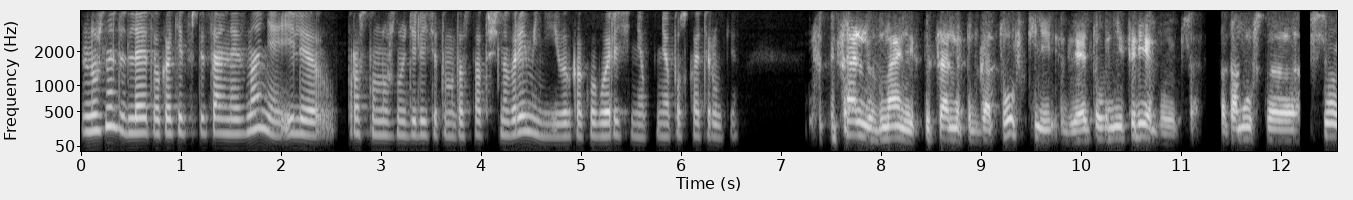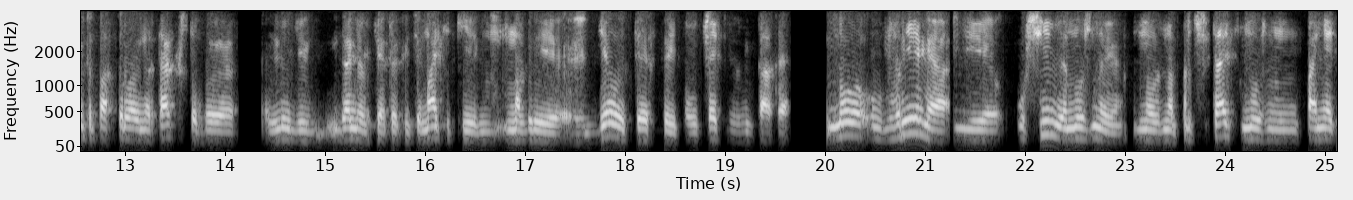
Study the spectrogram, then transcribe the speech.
Нужны ли для этого какие-то специальные знания или просто нужно уделить этому достаточно времени и, вот как вы говорите, не, не опускать руки? Специальных знаний, специальной подготовки для этого не требуется, потому что все это построено так, чтобы люди далекие от этой тематики могли делать тесты и получать результаты. Но время и усилия нужны. Нужно прочитать, нужно понять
